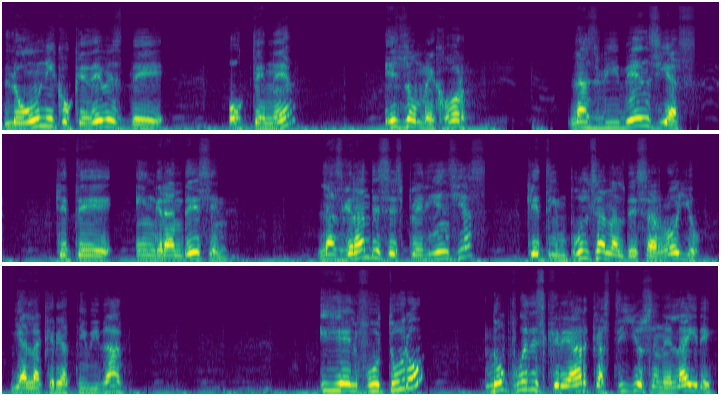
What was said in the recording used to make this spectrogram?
lo único que debes de obtener es lo mejor. Las vivencias que te engrandecen, las grandes experiencias que te impulsan al desarrollo y a la creatividad. Y el futuro, no puedes crear castillos en el aire.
